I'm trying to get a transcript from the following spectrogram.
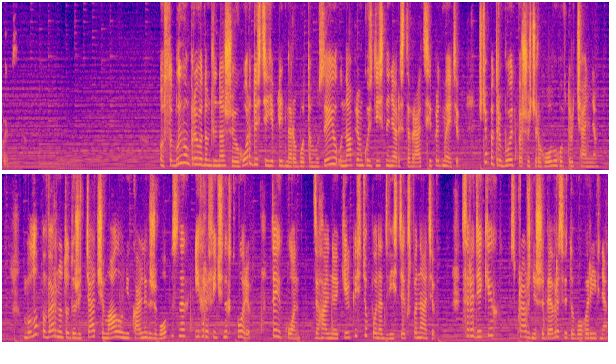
пензля. Особливим приводом для нашої гордості є плідна робота музею у напрямку здійснення реставрації предметів, що потребують першочергового втручання. Було повернуто до життя чимало унікальних живописних і графічних творів та ікон загальною кількістю понад 200 експонатів, серед яких справжні шедеври світового рівня.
